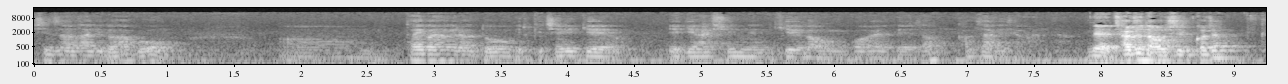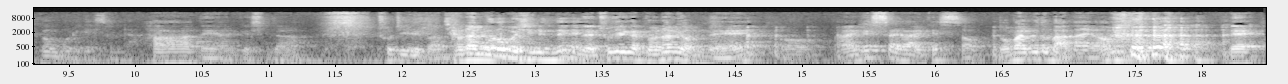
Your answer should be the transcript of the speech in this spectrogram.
신선하기도 하고, 어, 타이거 형이랑 또 이렇게 재밌게 얘기할 수 있는 기회가 온 거에 대해서 감사하게 생각합니다. 네, 자주 나오실 거죠? 그건 모르겠습니다. 아, 네, 알겠습니다. 초질일관. 자꾸 물어보시는데. 네, 초질일관 변함이 없네. 어, 알겠어요, 알겠어. 너 말고도 많아요. 네,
